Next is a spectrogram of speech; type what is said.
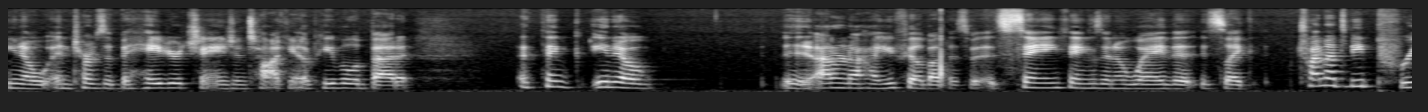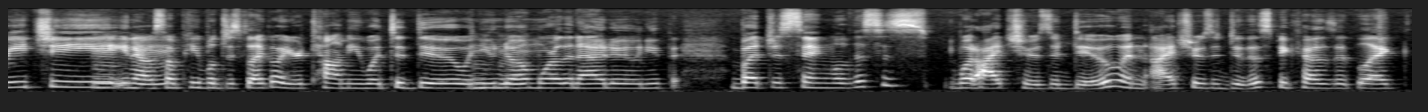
you know, in terms of behavior change and talking to other people about it. I think, you know, I don't know how you feel about this, but it's saying things in a way that it's like try not to be preachy, mm-hmm. you know, so mm-hmm. people just like, oh, you're telling me what to do and mm-hmm. you know mm-hmm. more than I do. And you, th-. but just saying, well, this is what I choose to do. And I choose to do this because it like,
